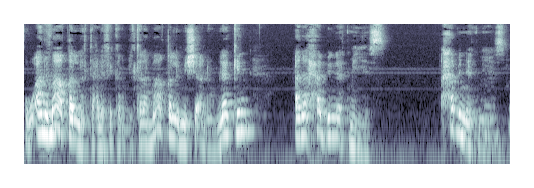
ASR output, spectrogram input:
وأنا ما أقللت على فكرة بالكلام ما اقلل من شأنهم لكن أنا حاب إني أتميز. أحب إني أتميز.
